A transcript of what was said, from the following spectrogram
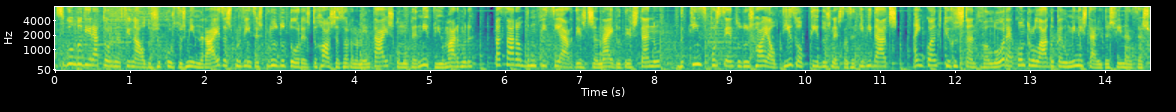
Segundo o Diretor Nacional dos Recursos Minerais, as províncias produtoras de rochas ornamentais, como o granito e o mármore, passaram a beneficiar desde janeiro deste ano de 15% dos royalties obtidos nestas atividades, enquanto que o restante valor é controlado pelo Ministério das Finanças.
